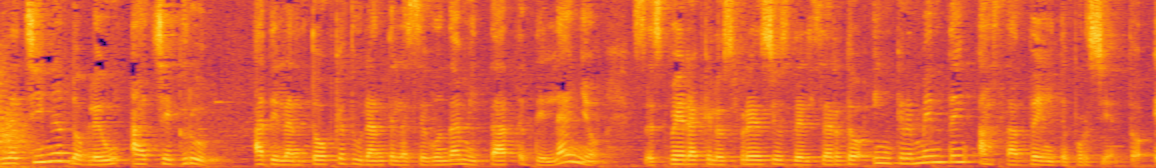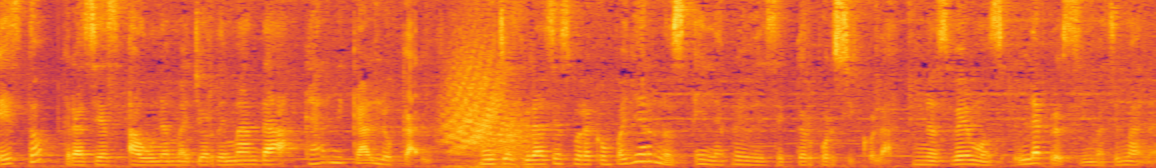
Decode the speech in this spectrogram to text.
La China WH Group adelantó que durante la segunda mitad del año se espera que los precios del cerdo incrementen hasta 20%. Esto gracias a una mayor demanda cárnica local. Muchas gracias por acompañarnos en la breve del sector porcícola. Nos vemos la próxima semana.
